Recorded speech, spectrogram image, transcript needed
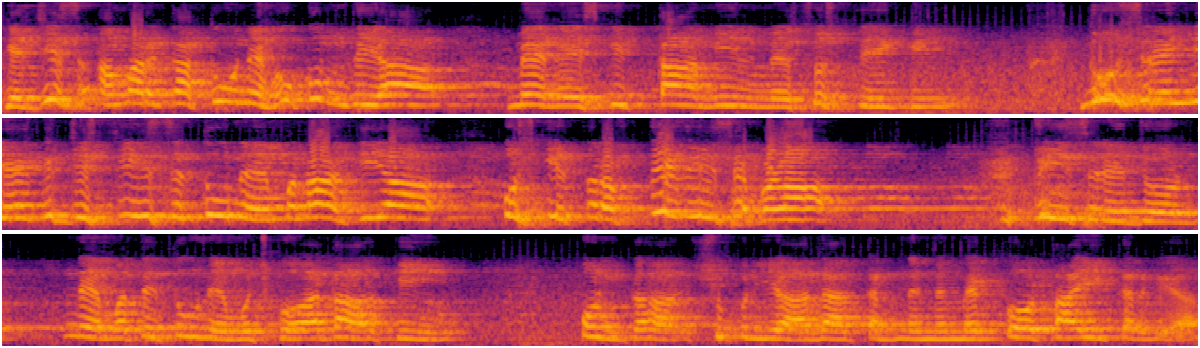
کہ جس امر کا تو نے حکم دیا، میں نے اس کی تعمیل میں سستی کی۔ دوسرے یہ کہ جس چیز سے تو نے منع کیا، اس کی طرف تیزی سے بڑھا۔ تیسرے جو نعمتیں تو نے مجھ کو ادا کی، ان کا شکریہ ادا کرنے میں میں کوتاہی کر گیا۔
